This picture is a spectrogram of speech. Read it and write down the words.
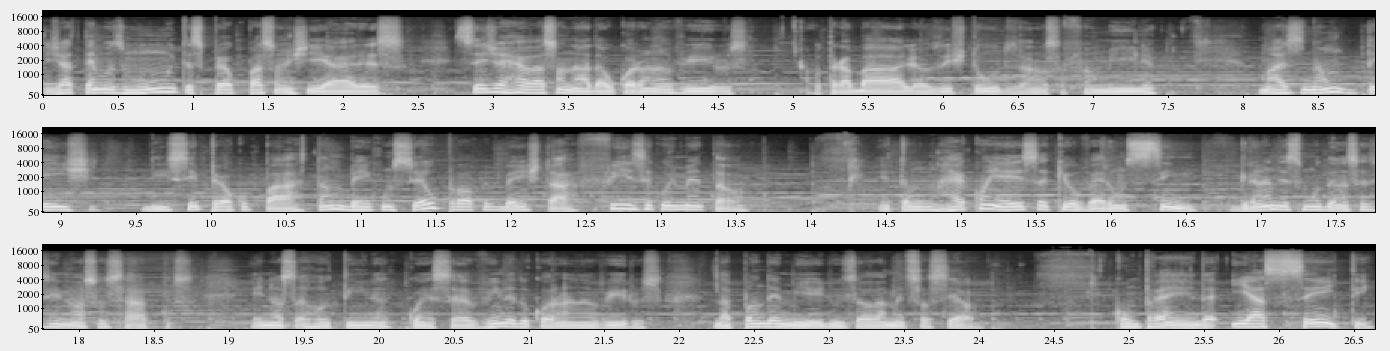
Já temos muitas preocupações diárias, seja relacionada ao coronavírus, ao trabalho, aos estudos, à nossa família, mas não deixe de se preocupar também com seu próprio bem-estar físico e mental. Então reconheça que houveram sim grandes mudanças em nossos hábitos, em nossa rotina com essa vinda do coronavírus, da pandemia e do isolamento social. Compreenda e aceite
